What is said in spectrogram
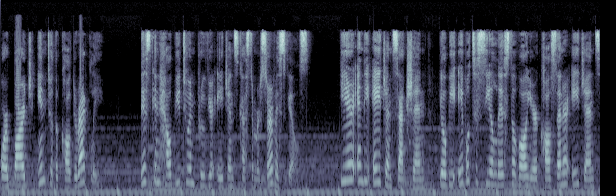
or barge into the call directly. This can help you to improve your agent's customer service skills. Here in the Agent section, you'll be able to see a list of all your call center agents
